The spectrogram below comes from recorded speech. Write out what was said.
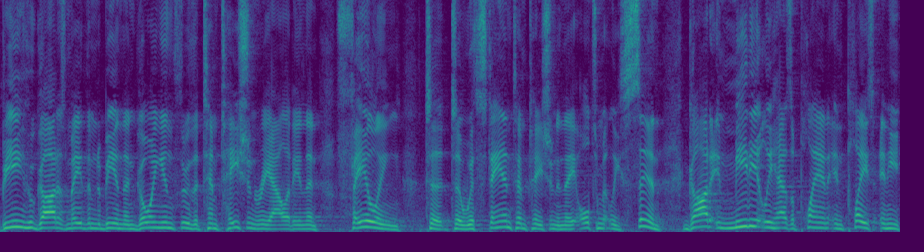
being who God has made them to be, and then going in through the temptation reality, and then failing to, to withstand temptation, and they ultimately sin, God immediately has a plan in place, and He,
